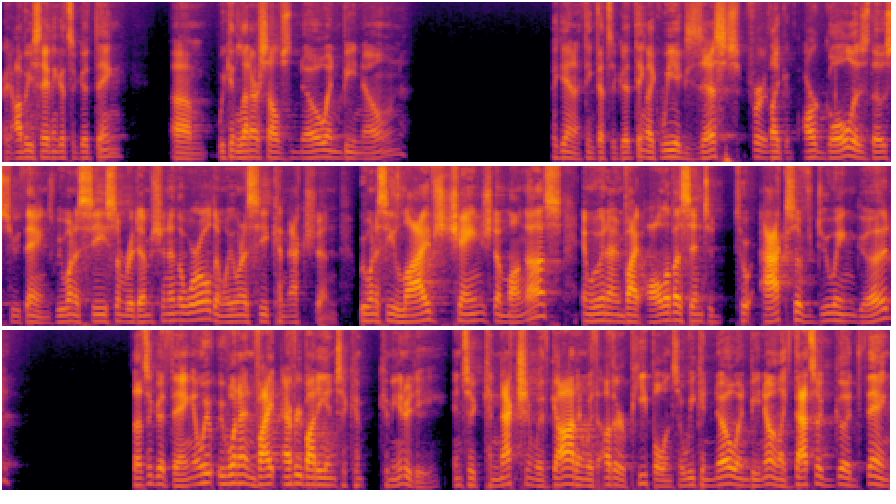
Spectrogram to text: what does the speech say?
Right, obviously, I think that's a good thing. Um, we can let ourselves know and be known. Again, I think that's a good thing. Like we exist for like our goal is those two things. We want to see some redemption in the world and we want to see connection. We want to see lives changed among us and we want to invite all of us into to acts of doing good that's a good thing. And we, we want to invite everybody into com- community, into connection with God and with other people. And so we can know and be known. Like, that's a good thing.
